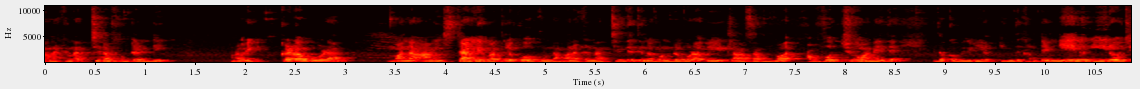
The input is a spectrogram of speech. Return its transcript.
మనకు నచ్చిన ఫుడ్ అండి. మనం ఎక్కడ కూడా మన ఆ ఇష్టాన్ని వదులుకోకుండా మనకు నచ్చింది తినకుండా కూడా వెయిట్ లాస్ అవ్వ అవ్వచ్చు అనేది ఇది ఒక వీడియో ఎందుకంటే నేను ఈరోజు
